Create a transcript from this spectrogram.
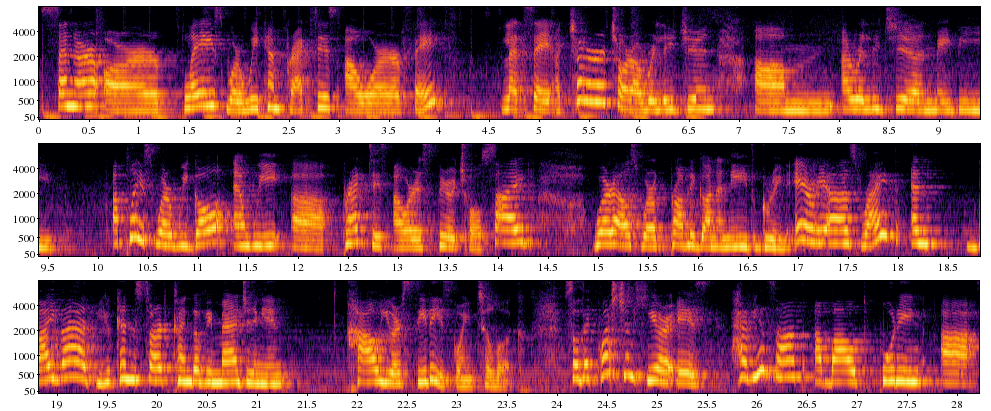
center or place where we can practice our faith. Let's say a church or a religion, um, a religion maybe a place where we go and we uh, practice our spiritual side. Where else we're probably gonna need green areas, right? And by that, you can start kind of imagining how your city is going to look. So the question here is, have you thought about putting a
